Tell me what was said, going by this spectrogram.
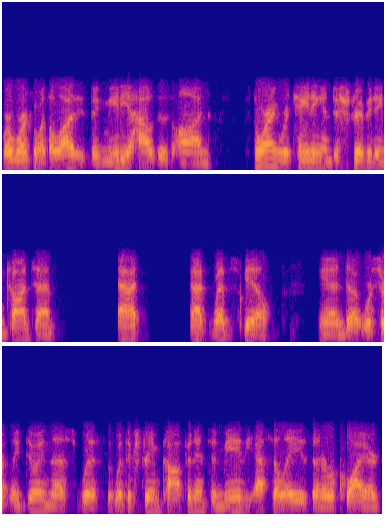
we're working with a lot of these big media houses on storing, retaining, and distributing content at at web scale. And uh, we're certainly doing this with with extreme confidence and meeting the SLAs that are required.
